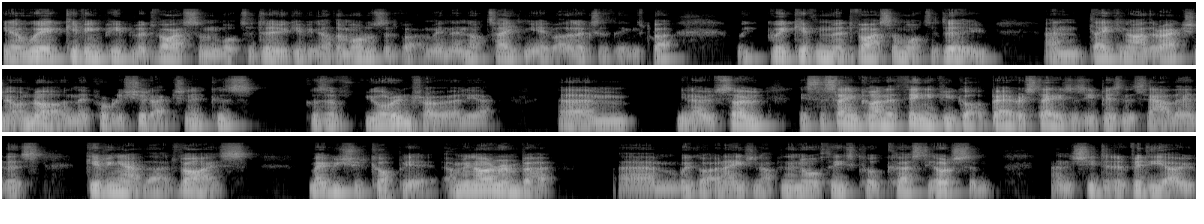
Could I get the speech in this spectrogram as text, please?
you know, we're giving people advice on what to do, giving other models advice. I mean, they're not taking it by the looks of things, but we, we give them advice on what to do and they can either action it or not. And they probably should action it because because of your intro earlier. Um, you know, so it's the same kind of thing. If you've got a better estate agency business out there that's giving out that advice, maybe you should copy it. I mean, I remember um, we got an agent up in the northeast called Kirsty Hodgson, and she did a video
